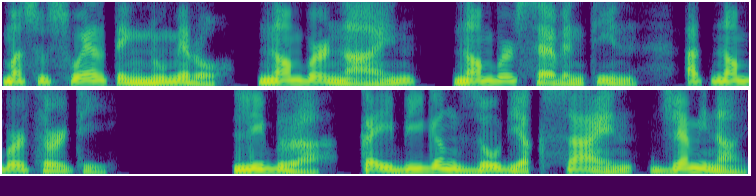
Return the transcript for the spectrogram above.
Masuswerteng numero, number 9, number 17, at number 30. Libra, kaibigang zodiac sign, Gemini.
